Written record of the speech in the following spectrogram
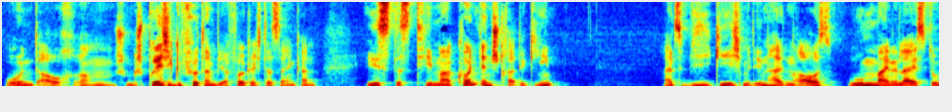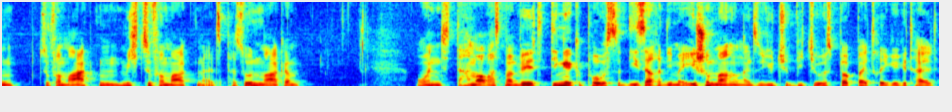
und auch ähm, schon Gespräche geführt haben, wie erfolgreich das sein kann, ist das Thema Content-Strategie. Also wie gehe ich mit Inhalten raus, um meine Leistung zu vermarkten, mich zu vermarkten als Personenmarke. Und da haben wir auch erstmal wild Dinge gepostet, die Sachen, die wir eh schon machen, also YouTube-Videos, Blogbeiträge geteilt.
